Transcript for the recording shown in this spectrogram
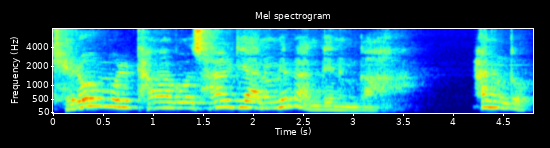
괴로움을 당하고 살지 않으면 안 되는가 하는 것.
